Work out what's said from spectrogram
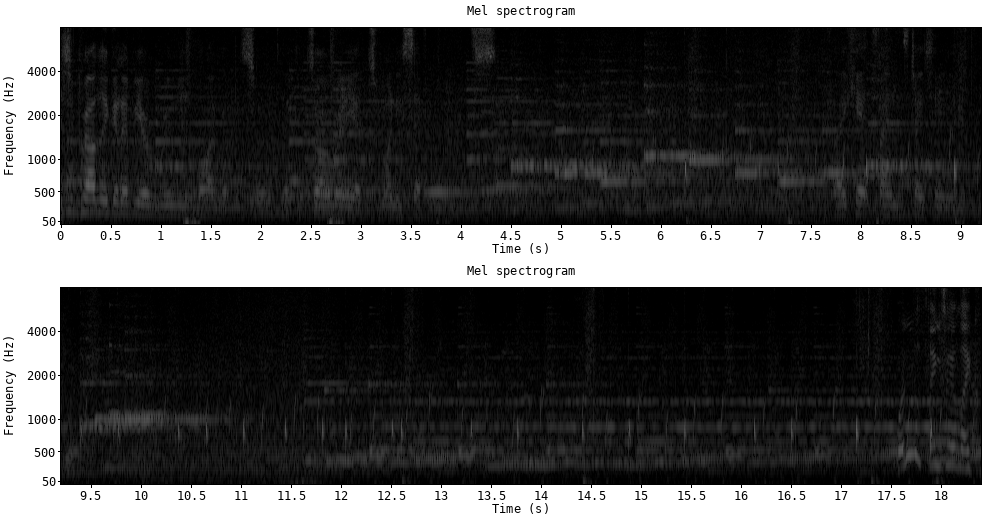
This is probably gonna be a really long episode. Like it's already at 27 minutes. I can't find this titanium. One of the things I like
